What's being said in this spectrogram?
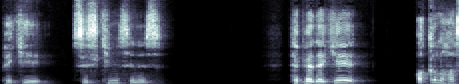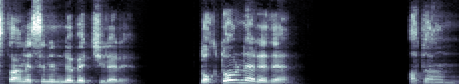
Peki siz kimsiniz? Tepedeki akıl hastanesinin nöbetçileri. Doktor nerede? Adam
